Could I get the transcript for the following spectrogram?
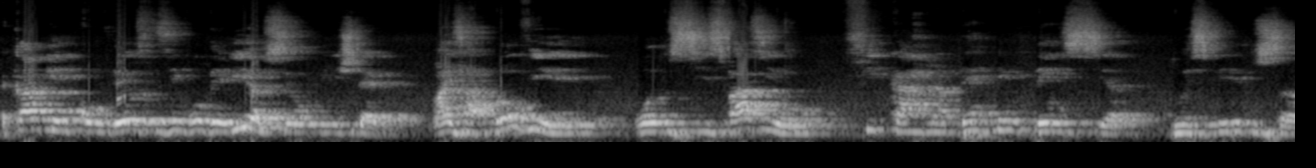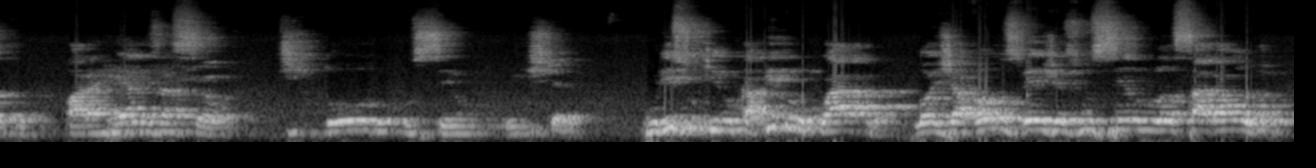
é claro que ele, como Deus, desenvolveria o seu ministério, mas aprove ele, quando se esvaziou, ficar na dependência do Espírito Santo para a realização de todo o seu ministério. Por isso que no capítulo 4 nós já vamos ver Jesus sendo lançado aonde?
